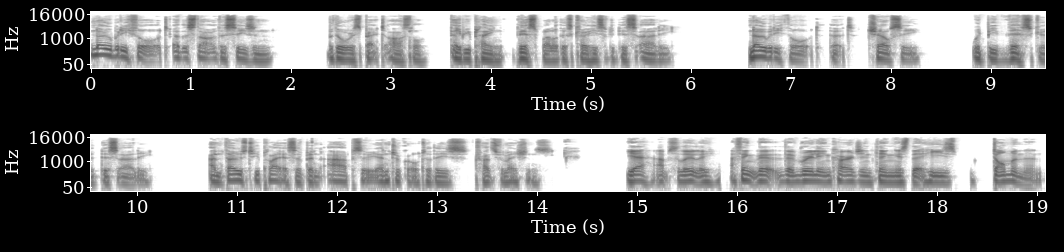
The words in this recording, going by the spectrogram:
nobody thought at the start of the season, with all respect to Arsenal, they'd be playing this well or this cohesively this early. Nobody thought that Chelsea would be this good this early. And those two players have been absolutely integral to these transformations. Yeah, absolutely. I think the the really encouraging thing is that he's dominant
